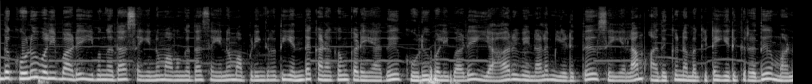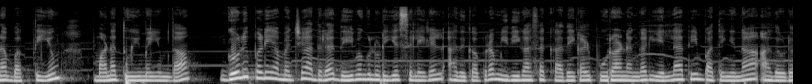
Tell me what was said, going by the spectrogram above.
இந்த கொலு வழிபாடு இவங்க தான் செய்யணும் அவங்க தான் செய்யணும் அப்படிங்கிறது எந்த கணக்கும் கிடையாது. கொலு வழிபாடு யார் வேணாலும் எடுத்து செய்யலாம். அதுக்கு நம்மக்கிட்ட இருக்கிறது மன பக்தியும் மன தூய்மையும் தான். கோலிப்படி அமைச்சு அதில் தெய்வங்களுடைய சிலைகள் அதுக்கப்புறம் இதிகாச கதைகள் புராணங்கள் எல்லாத்தையும் பார்த்தீங்கன்னா அதோட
